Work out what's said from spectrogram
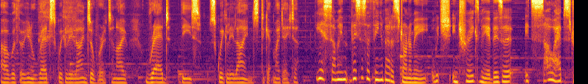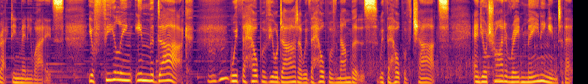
uh, with uh, you know red squiggly lines over it, and I read these squiggly lines to get my data. Yes, I mean this is the thing about astronomy which intrigues me. There's a it's so abstract in many ways. You're feeling in the dark mm-hmm. with the help of your data, with the help of numbers, with the help of charts, and you're trying to read meaning into that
